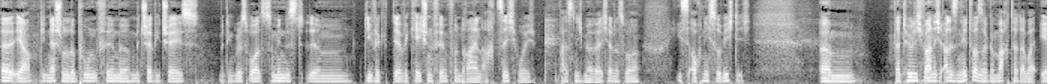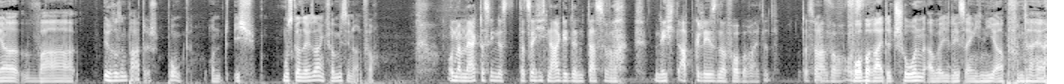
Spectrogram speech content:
Äh, ja, die National Lampoon-Filme mit Chevy Chase, mit den Griswolds, zumindest ähm, die, der Vacation-Film von 83, wo ich weiß nicht mehr welcher das war, ist auch nicht so wichtig. Ähm, natürlich war nicht alles ein Hit, was er gemacht hat, aber er war irre sympathisch. Punkt. Und ich muss ganz ehrlich sagen, ich vermisse ihn einfach. Und man merkt, dass ihnen das tatsächlich nahe geht, denn das war nicht abgelesen oder vorbereitet. Das war einfach vorbereitet schon, aber ich lese eigentlich nie ab, von daher.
